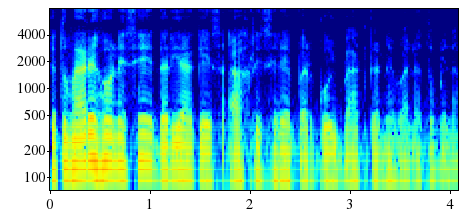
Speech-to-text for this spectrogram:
کہ تمہارے ہونے سے دریا کے اس آخری سرے پر کوئی بات کرنے والا تو ملا۔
